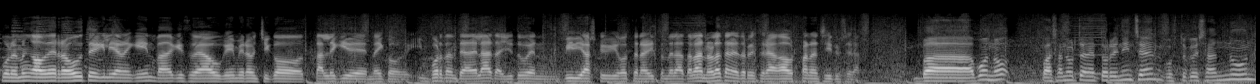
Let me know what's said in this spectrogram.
Bueno, hemen gaude Raute egileanekin, badakizu hau gamera txiko taldekide nahiko importantea dela eta YouTubeen bideo asko bigoten aritzen dela eta nolatan etorri zera gaur fanan zera? Ba, bueno, pasan urtean etorri nintzen, gustuko izan nun,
